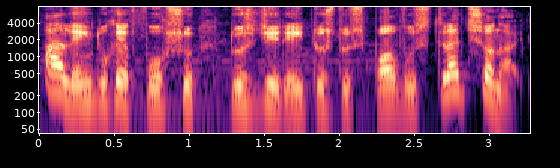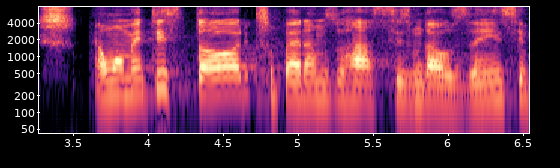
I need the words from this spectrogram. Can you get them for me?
além do reforço dos direitos dos povos tradicionais. É um momento histórico, superamos o racismo da ausência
